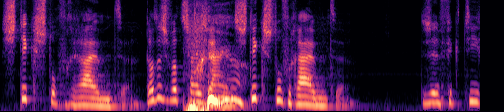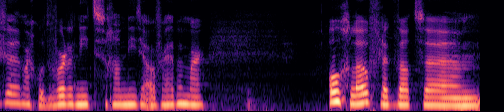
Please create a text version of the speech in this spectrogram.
Stikstofruimte. Dat is wat zij zijn. Ja. Stikstofruimte. Dus een fictieve, maar goed, we worden het niet, gaan het niet over hebben. Maar ongelooflijk wat, ehm,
